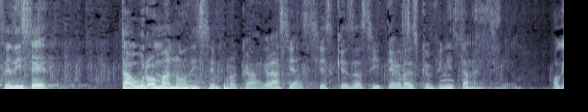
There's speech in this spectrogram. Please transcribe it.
Se dice taurómano, dicen por acá. Gracias. Si es que es así, te agradezco infinitamente. Ok.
